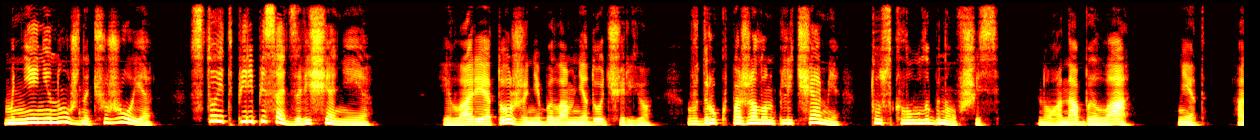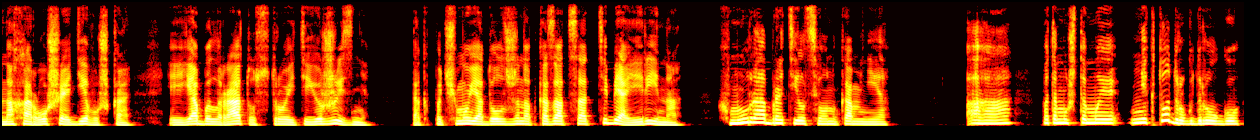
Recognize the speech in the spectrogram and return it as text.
Мне не нужно чужое. Стоит переписать завещание. И Лария тоже не была мне дочерью. Вдруг пожал он плечами, тускло улыбнувшись. Но она была. Нет, она хорошая девушка, и я был рад устроить ее жизнь. «Так почему я должен отказаться от тебя, Ирина?» Хмуро обратился он ко мне. «А, потому что мы никто друг другу»,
